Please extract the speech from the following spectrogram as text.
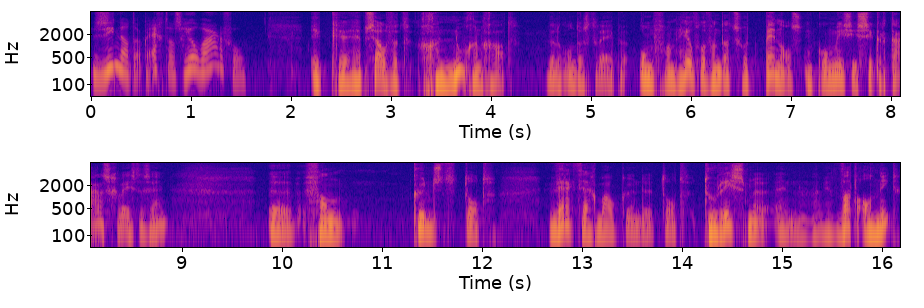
zien dat ook echt als heel waardevol. Ik eh, heb zelf het genoegen gehad, wil ik onderstrepen, om van heel veel van dat soort panels en commissies secretaris geweest te zijn. Uh, van kunst tot werktuigbouwkunde tot toerisme en wat al niet.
